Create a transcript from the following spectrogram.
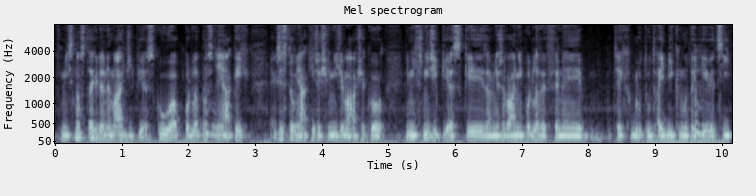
v místnostech, kde nemáš GPSku a podle prostě Mhm. nějakých, existují nějaké řešení, že máš jako vnitřní GPSky, zaměřování podle Wi-Fi, těch Bluetooth, iBeaconů, těch Mhm. věcí.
